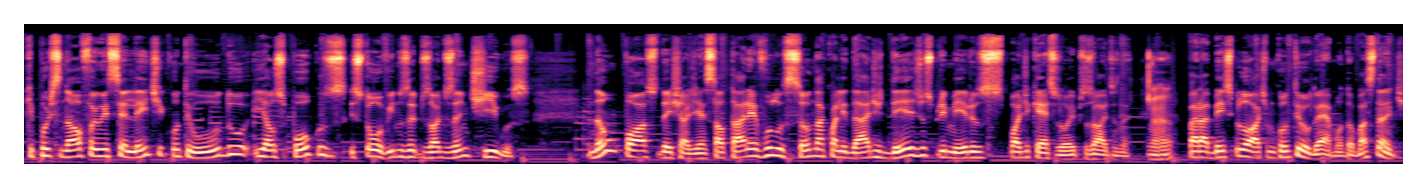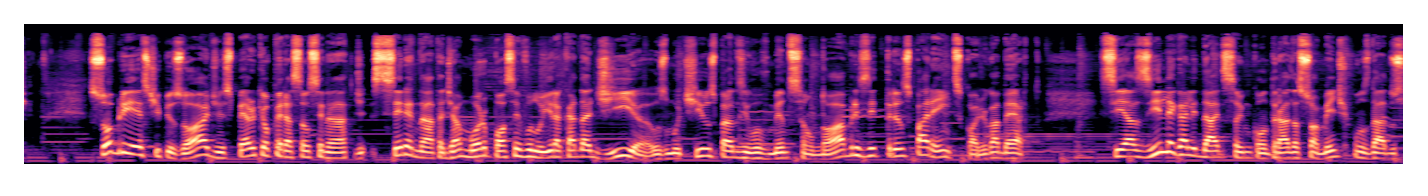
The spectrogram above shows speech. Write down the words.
que por sinal foi um excelente conteúdo e aos poucos estou ouvindo os episódios antigos. Não posso deixar de ressaltar a evolução na qualidade desde os primeiros podcasts ou episódios, né? Aham. Parabéns pelo ótimo conteúdo. É, mudou bastante. Sobre este episódio, espero que a Operação Serenata de, Serenata de Amor possa evoluir a cada dia. Os motivos para o desenvolvimento são nobres e transparentes, código aberto. Se as ilegalidades são encontradas somente com os dados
